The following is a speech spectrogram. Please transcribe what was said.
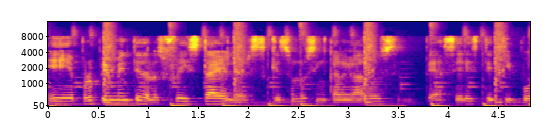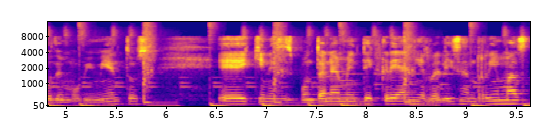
eh, propiamente de los freestylers, que son los encargados de hacer este tipo de movimientos. Eh, quienes espontáneamente crean y realizan rimas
